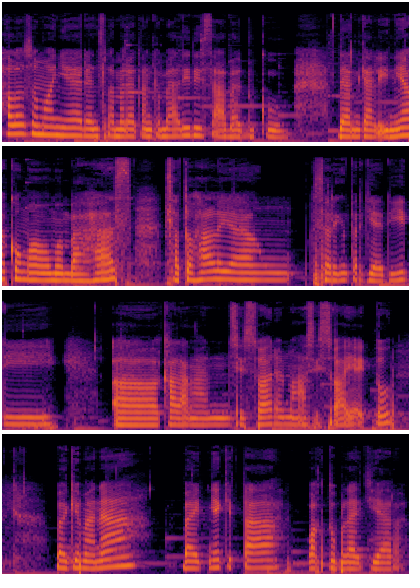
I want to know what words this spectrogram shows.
Halo semuanya dan selamat datang kembali di Sahabat Buku. Dan kali ini aku mau membahas satu hal yang sering terjadi di uh, kalangan siswa dan mahasiswa yaitu bagaimana baiknya kita waktu belajar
